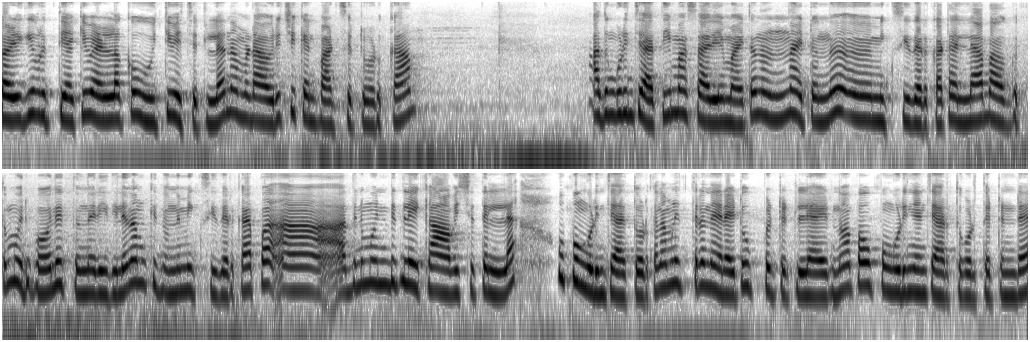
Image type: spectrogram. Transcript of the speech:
കഴുകി വൃത്തിയാക്കി വെള്ളമൊക്കെ ഊറ്റി വെച്ചിട്ടില്ല നമ്മുടെ ആ ഒരു ചിക്കൻ പാർട്സ് ഇട്ട് കൊടുക്കാം. അതും കൂടി ചേർത്ത് ഈ മസാലയുമായിട്ട് നന്നായിട്ടൊന്ന് മിക്സ് ചെയ്തെടുക്കാം കേട്ടോ എല്ലാ ഭാഗത്തും ഒരുപോലെ എത്തുന്ന രീതിയിൽ നമുക്കിതൊന്ന് മിക്സ് ചെയ്തെടുക്കാം. അപ്പോൾ അതിന് മുൻപ് ഇതിലേക്ക് ആവശ്യത്തിലുള്ള ഉപ്പും കൂടി ചേർത്ത് കൊടുക്കാം. നമ്മൾ ഇത്ര നേരമായിട്ട് ഉപ്പിട്ടിട്ടില്ലായിരുന്നു. അപ്പോൾ ഉപ്പും കൂടി ഞാൻ ചേർത്ത് കൊടുത്തിട്ടുണ്ട്.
